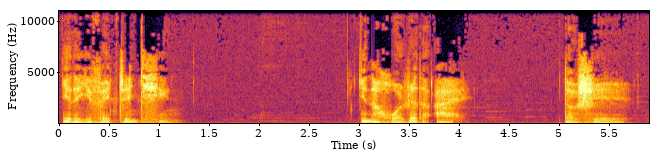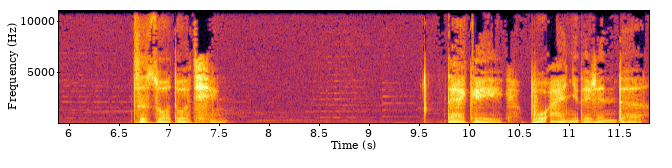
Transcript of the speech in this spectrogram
你的一份真情，你那火热的爱，都是自作多情。带给不爱你的人的，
